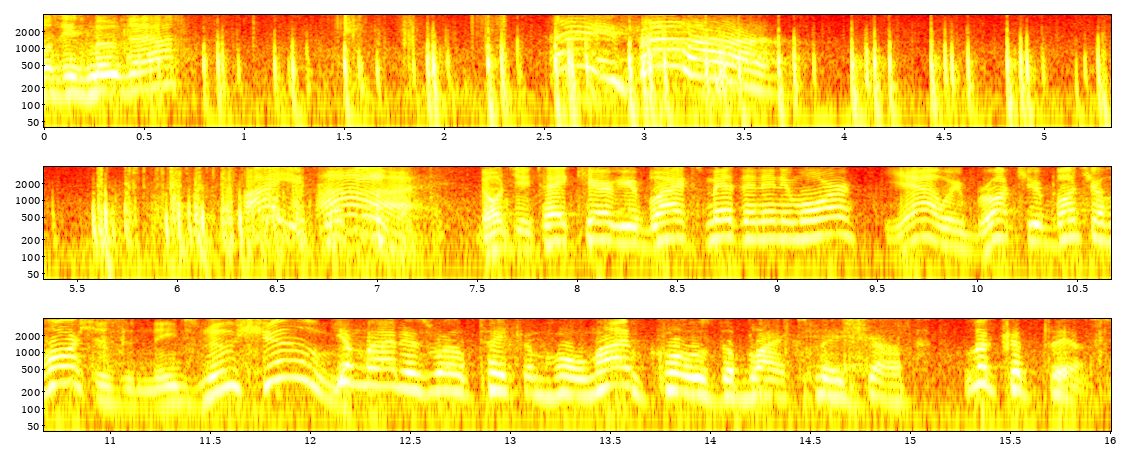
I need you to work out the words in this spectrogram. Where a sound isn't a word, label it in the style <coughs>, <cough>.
Suppose he's moved out? Hey, fellas! Hi, you Cookie. Hi. Don't you take care of your blacksmithing anymore? Yeah, we brought you a bunch of horses that needs new shoes. You might as well take 'em home. I've closed the blacksmith shop. Look at this.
